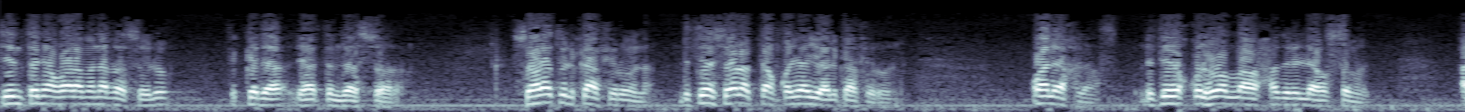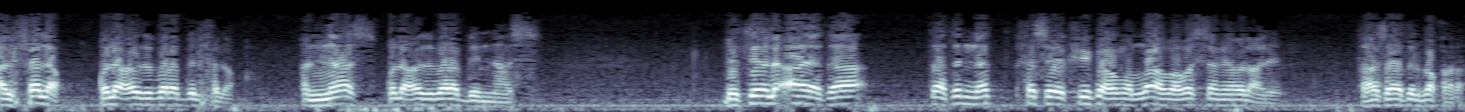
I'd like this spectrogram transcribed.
تنتني غير من الرسول. كذا جهة تمدى السورة. سورة الكافرون. بتين سورة تنقل يا أيها الكافرون. والإخلاص لتين قل هو الله أحد لله الصمد. الفلق. قل أعوذ برب الفلق. الناس. قل أعوذ برب الناس. بتين الآية تاتنت فسيكفيكهم الله وهو السميع العليم. سورة البقرة.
